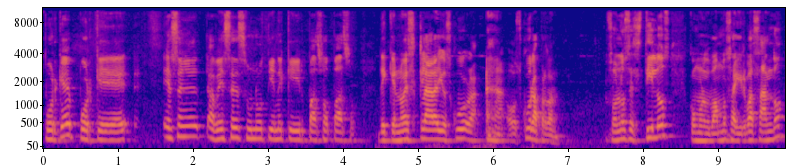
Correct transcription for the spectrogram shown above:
¿Por qué? Porque ese, a veces uno tiene que ir paso a paso. de que no es clara y oscura, oscura, perdón. Son los estilos como nos vamos a ir basando,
